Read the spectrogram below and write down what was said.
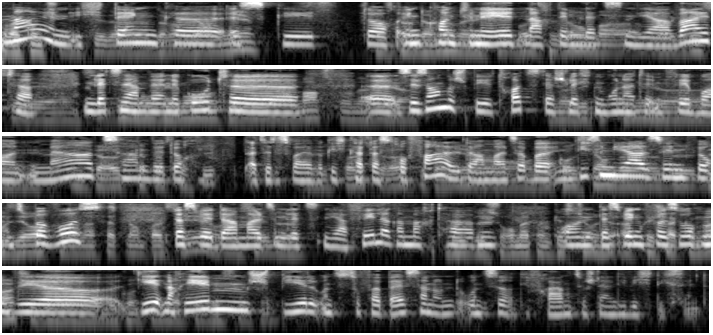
Nein, ich denke, es geht doch in Kontinuität nach dem letzten Jahr weiter. Im letzten Jahr haben wir eine gute äh, Saison gespielt. Trotz der schlechten Monate im Februar und März haben wir doch, also das war ja wirklich katastrophal damals. Aber in diesem Jahr sind wir uns bewusst, dass wir damals im letzten Jahr Fehler gemacht haben. Und deswegen versuchen wir je, nach jedem Spiel uns zu verbessern und uns die Fragen zu stellen, die wichtig sind.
